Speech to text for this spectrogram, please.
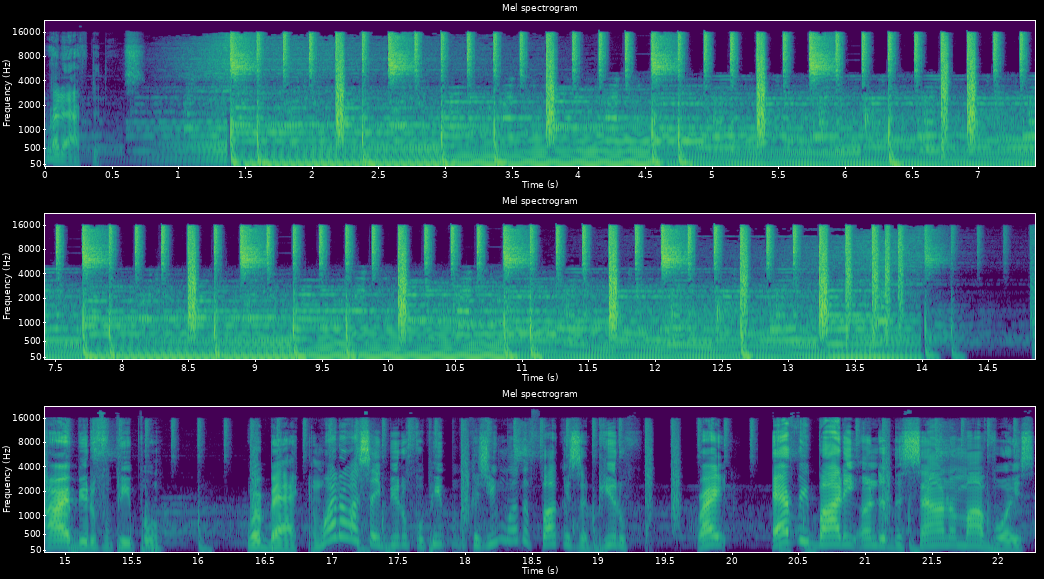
right after this. All right, beautiful people, we're back. And why do I say beautiful people? Because you motherfuckers are beautiful, right? Everybody under the sound of my voice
